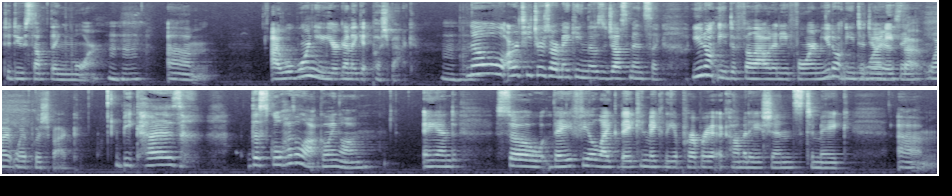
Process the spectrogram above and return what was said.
to do something more. Mm-hmm. Um, I will warn you, you're going to get pushback. Mm-hmm. No, our teachers are making those adjustments. Like, you don't need to fill out any form, you don't need to do why anything. Is that? Why, why pushback? Because the school has a lot going on and so they feel like they can make the appropriate accommodations to make, um,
